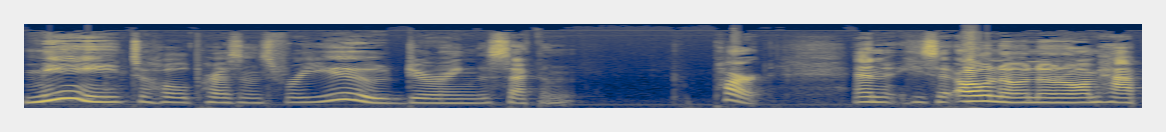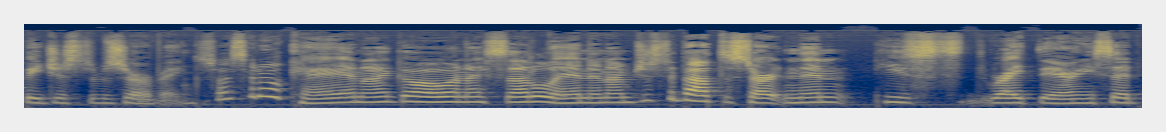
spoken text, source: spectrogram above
me to hold presence for you during the second part. And he said, Oh, no, no, no, I'm happy just observing. So I said, Okay. And I go and I settle in and I'm just about to start. And then he's right there and he said,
